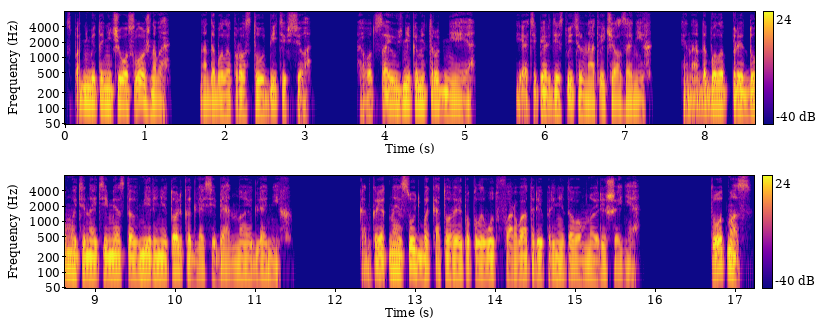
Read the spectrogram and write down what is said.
С ними-то ничего сложного. Надо было просто убить и все. А вот с союзниками труднее. Я теперь действительно отвечал за них, и надо было придумать и найти место в мире не только для себя, но и для них. Конкретные судьбы, которые поплывут в фарватере принятого мной решения. «Тутмос!»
